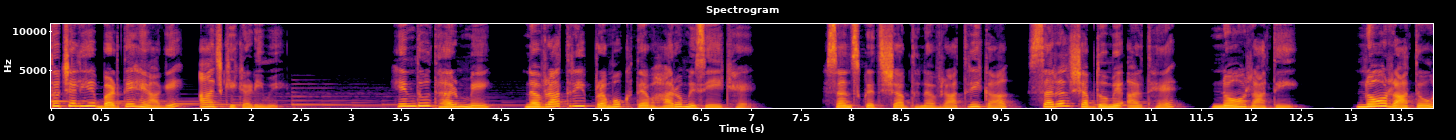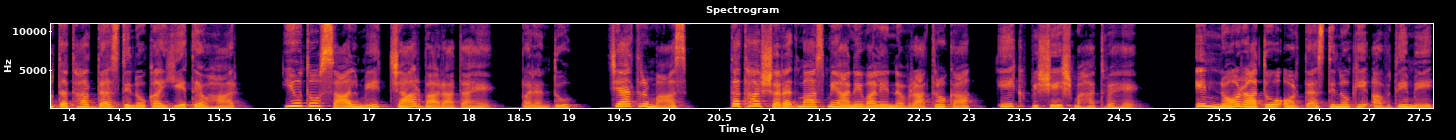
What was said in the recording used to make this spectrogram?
तो चलिए बढ़ते हैं आगे आज की कड़ी में। हिंदू धर्म में नवरात्रि प्रमुख त्योहारों में से एक है। संस्कृत शब्द नवरात्रि का सरल शब्दों में अर्थ है नौ रातें नौ रातों तथा दस दिनों का ये त्योहार यूँ तो साल में चार बार आता है, परंतु चैत्र मास तथा शरद मास में आने वाले नवरात्रों का एक विशेष महत्व है। इन नौ रातों और दस दिनों की अवधि में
